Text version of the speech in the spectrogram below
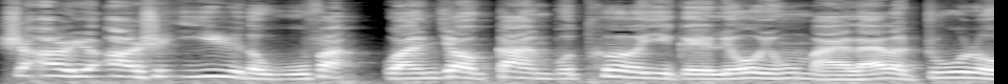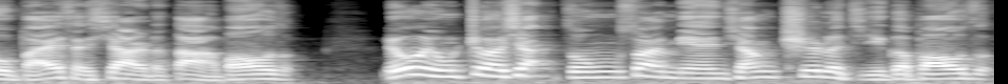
十二月二十一日的午饭，管教干部特意给刘勇买来了猪肉白菜馅的大包子。刘勇这下总算勉强吃了几个包子。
